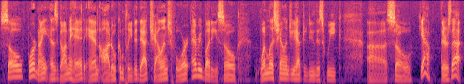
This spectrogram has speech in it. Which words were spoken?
So fortnite has gone ahead and auto completed that challenge for everybody. So one less challenge you have to do this week. Uh, so yeah there's that.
